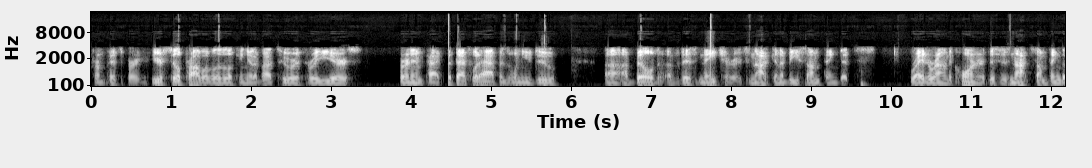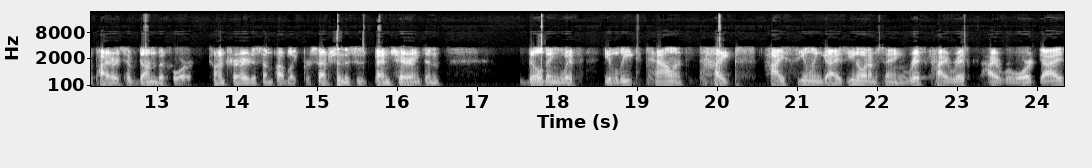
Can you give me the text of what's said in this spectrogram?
from Pittsburgh. You're still probably looking at about two or three years for an impact, but that's what happens when you do uh, a build of this nature. It's not going to be something that's right around the corner. This is not something the Pirates have done before, contrary to some public perception. This is Ben Cherington building with elite talent types, high ceiling guys. You know what I'm saying? Risk, high risk, high reward guys.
